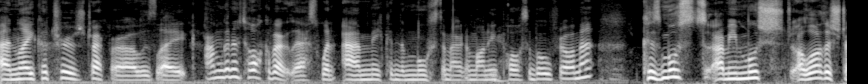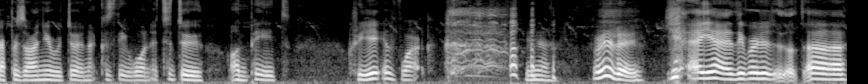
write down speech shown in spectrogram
and like a true stripper, I was like, I'm going to talk about this when I'm making the most amount of money possible from it. Because most, I mean, most, a lot of the strippers I knew were doing it because they wanted to do unpaid creative work. yeah. Really? Yeah, yeah, they were. Uh,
